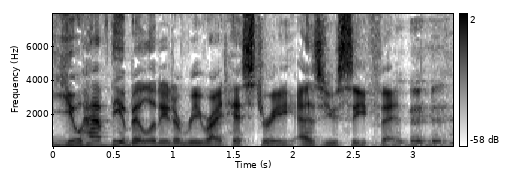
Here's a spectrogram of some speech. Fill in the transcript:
You have the ability to rewrite history as you see fit.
